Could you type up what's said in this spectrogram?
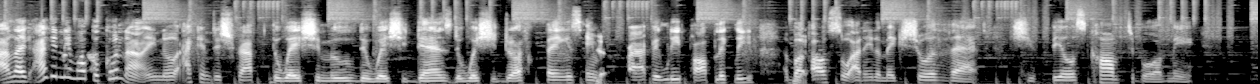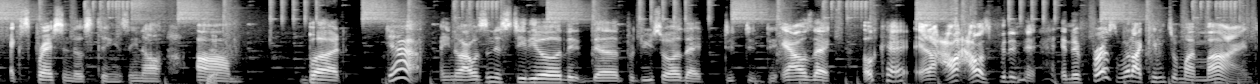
I like I can name her Kokona, you know. I can describe the way she moved, the way she danced, the way she does things in yeah. privately, publicly. But yeah. also I need to make sure that she feels comfortable of me expressing those things, you know. Um but yeah, you know, I was in the studio, the, the producer that, and I was like, okay, and I, I was feeling it. And the first word that came to my mind,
